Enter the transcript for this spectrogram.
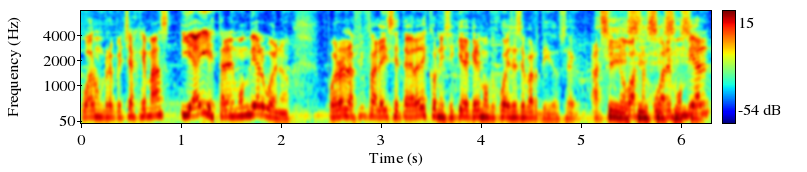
jugar un repechaje más, y ahí está en el Mundial. Bueno, por ahora la FIFA le dice, te agradezco, ni siquiera queremos que juegues ese partido. O sea, así Sí, no vas sí, a jugar sí, el Mundial.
